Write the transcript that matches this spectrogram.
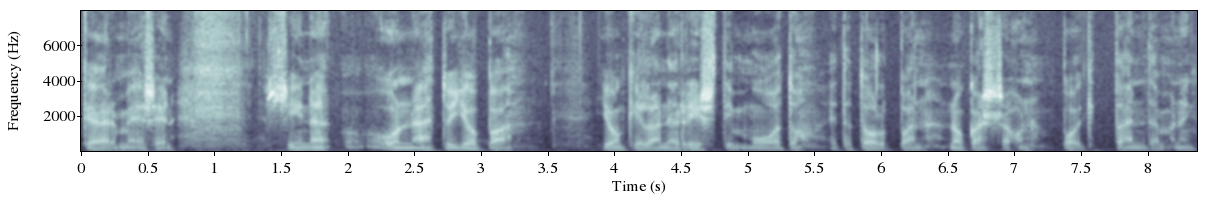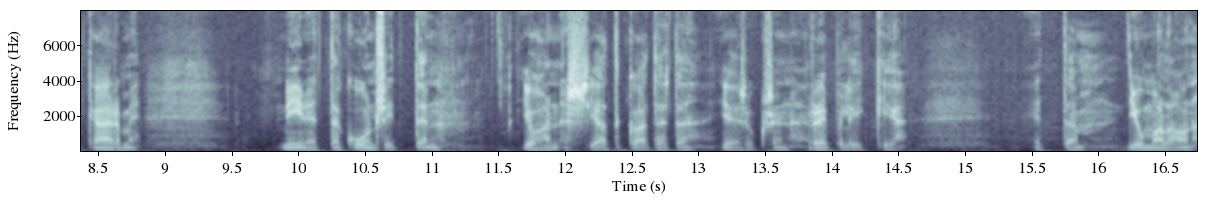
käärmeeseen. Siinä on nähty jopa jonkinlainen ristinmuoto, että tolpan nokassa on poikittain tämmöinen käärme, niin että kun sitten Johannes jatkaa tätä Jeesuksen repliikkiä, että Jumala on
